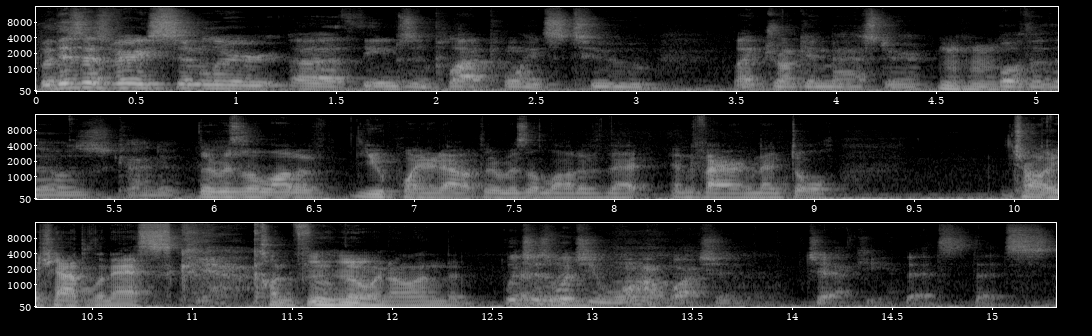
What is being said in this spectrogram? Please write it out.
But this has very similar uh, themes and plot points to like Drunken Master. Mhm. Both of those kind of There was a lot of you pointed out there was a lot of that environmental Charlie Chaplin esque kung fu Mhm. going on. That, Which that is would- what you want watching Jackie. That's that's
